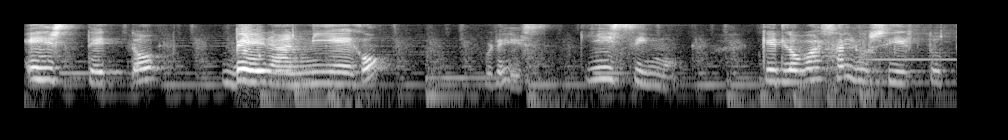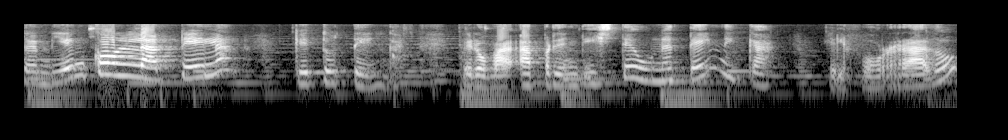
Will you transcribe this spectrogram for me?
este top veraniego fresquísimo, que lo vas a lucir tú también con la tela que tú tengas. Pero aprendiste una técnica, el forrado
